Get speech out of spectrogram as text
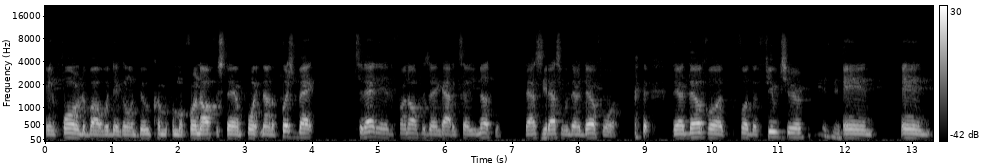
informed about what they're gonna do coming from a front office standpoint. Now the pushback to that is the front office ain't got to tell you nothing. That's yeah. that's what they're there for. they're there for for the future Business. and and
